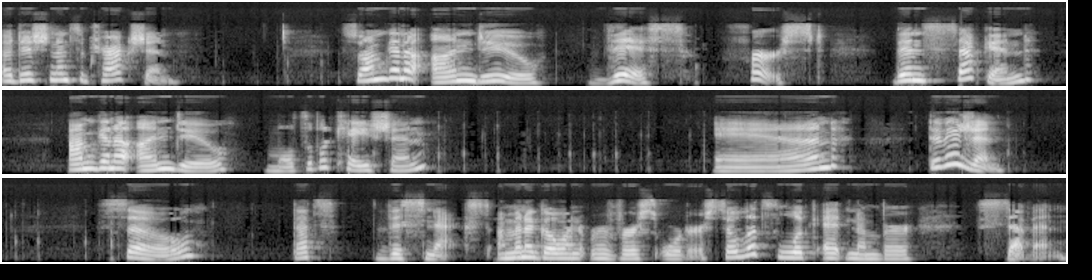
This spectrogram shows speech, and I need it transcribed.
addition and subtraction. So I'm going to undo this first. Then second, I'm going to undo multiplication and division. So that's this next. I'm going to go in reverse order. So let's look at number 7.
